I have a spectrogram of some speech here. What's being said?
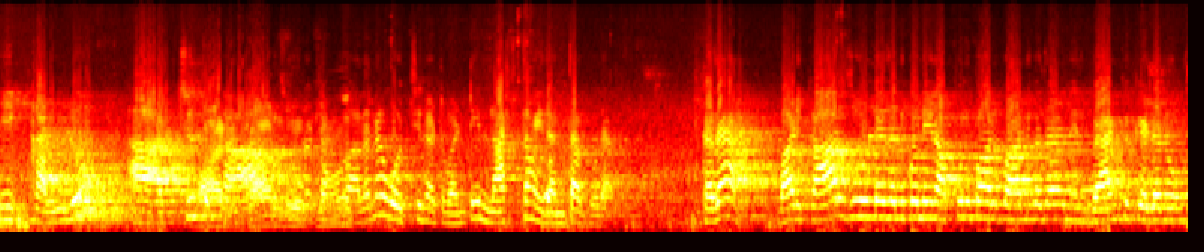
ఈ కళ్ళు ఆ చూడటం రూపంలో- వలన వచ్చినటువంటి నష్టం ఇదంతా కూడా. కదా? వాడి కారు చూడలేదనుకో నేను అప్పుల పాలు పాను కదా? నేను బ్యాంకుకి వెళ్ళను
